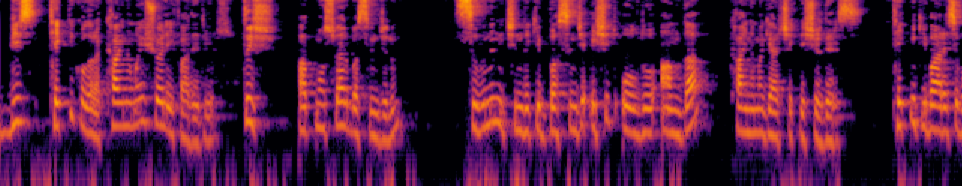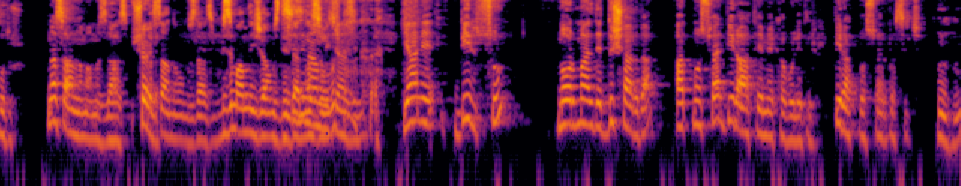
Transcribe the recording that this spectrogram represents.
biz teknik olarak kaynamayı şöyle ifade ediyoruz. Dış atmosfer basıncının sıvının içindeki basınca eşit olduğu anda kaynama gerçekleşir deriz. Teknik ibaresi budur. Nasıl anlamamız lazım? Şöyle. Nasıl anlamamız lazım? Bizim anlayacağımız dilden Sizin nasıl olur? yani bir su normalde dışarıda atmosfer 1 atm kabul edilir. 1 atmosfer basıncı. Hı hı.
